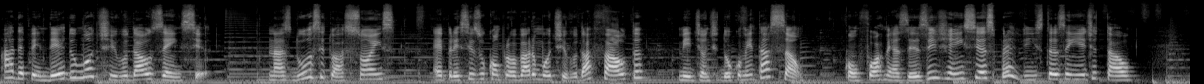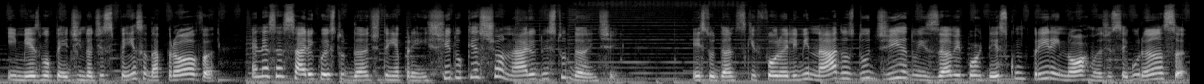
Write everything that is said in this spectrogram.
a depender do motivo da ausência. Nas duas situações, é preciso comprovar o motivo da falta mediante documentação, conforme as exigências previstas em edital. E mesmo pedindo a dispensa da prova, é necessário que o estudante tenha preenchido o questionário do estudante. Estudantes que foram eliminados do dia do exame por descumprirem normas de segurança,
